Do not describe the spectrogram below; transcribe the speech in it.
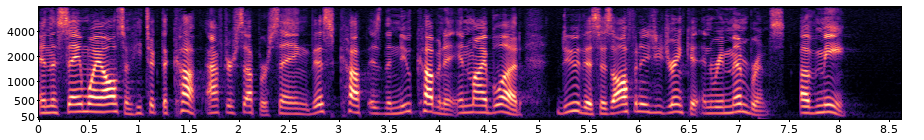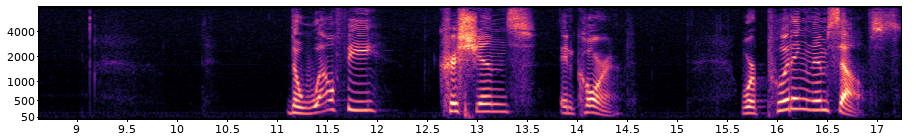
In the same way, also, he took the cup after supper, saying, This cup is the new covenant in my blood. Do this as often as you drink it in remembrance of me. The wealthy Christians in Corinth were putting themselves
